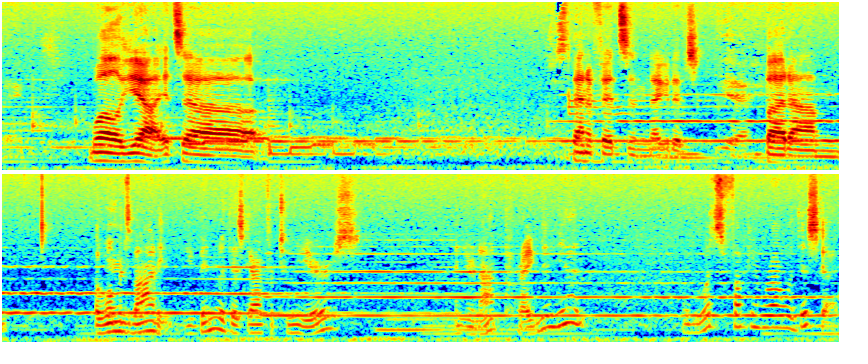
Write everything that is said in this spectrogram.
thing. Well, yeah, it's uh, Just, benefits and negatives, yeah. but um, a woman's body. You've been with this guy for two years, and you're not pregnant yet. Like, what's fucking wrong with this guy?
